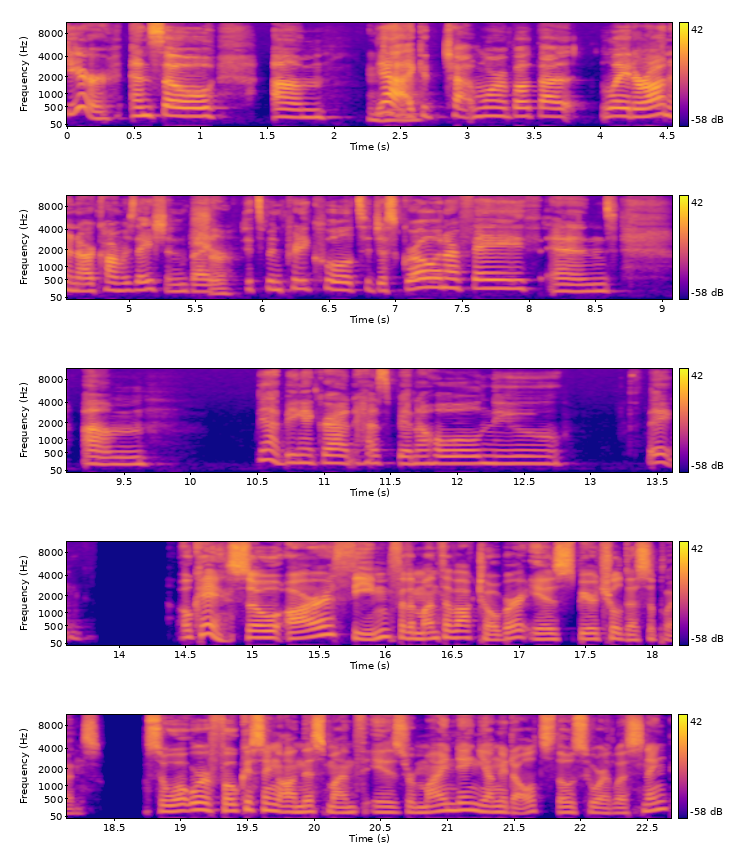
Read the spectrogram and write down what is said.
here, and so. Um, yeah, Mm-hmm. I could chat more about that later on in our conversation, but Sure. it's been pretty cool to just grow in our faith and um, yeah, being at Grant has been a whole new thing. Okay, so our theme for the month of October is spiritual disciplines. So, what we're focusing on this month is reminding young adults, those who are listening,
